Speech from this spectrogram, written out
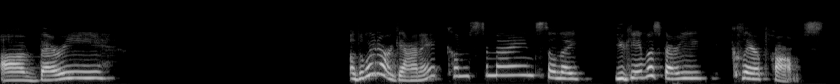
uh very oh, the word organic comes to mind. So like you gave us very clear prompts,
